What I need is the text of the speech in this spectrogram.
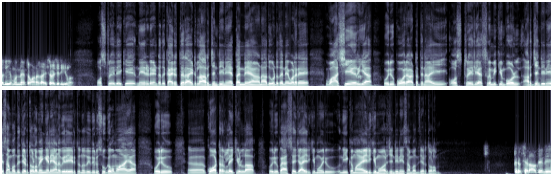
വലിയ മുന്നേറ്റമാണ് കാഴ്ചവെച്ചിരിക്കുന്നത്. ഓസ്ട്രേലിയക്ക് നേരിടേണ്ടത് കരുത്തരായിട്ടുള്ള അർജന്റീനയെ തന്നെയാണ്. അതുകൊണ്ട് തന്നെ വളരെ വാശിയേറിയ ഒരു പോരാട്ടത്തിനായി ഓസ്ട്രേലിയ ശ്രമിക്കുമ്പോൾ അർജന്റീനയെ സംബന്ധിച്ചിടത്തോളം എങ്ങനെയാണ് വിലയിരുത്തുന്നത്? ഇതൊരു സുഗമമായ ഒരു ക്വാർട്ടറിലേക്കുള്ള ഒരു പാസേജ് ആയിരിക്കുമോ? ഒരു നീക്കമായിരിക്കുമോ അർജന്റീനയെ സംബന്ധിച്ചിടത്തോളം? തീർച്ചയായിട്ടും. അർജന്റീന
